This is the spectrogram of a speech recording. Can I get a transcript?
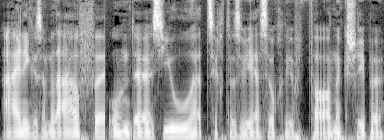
einiges am Laufen. Und äh, das Ju hat sich das wie auch so ein bisschen auf die Fahne geschrieben,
